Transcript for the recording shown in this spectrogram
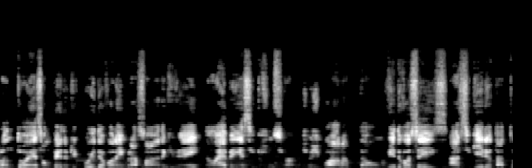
plantou é São Pedro que cuida, eu vou lembrar só ano que vem. Não é bem assim que funciona. Show de bola? Então, convido vocês a seguirem o Tatu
